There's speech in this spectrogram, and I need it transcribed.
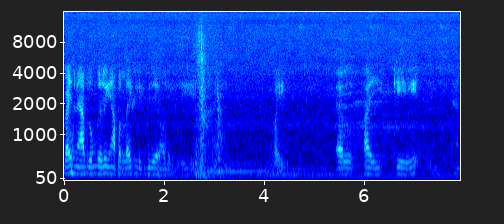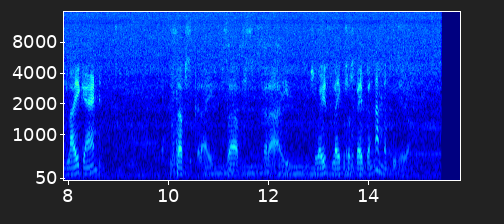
गाइस मैं आप लोगों के लिए यहाँ पर लाइक लिख भी दे रहा हूँ, लिख दीजिए। भाई L I K like and subscribe subscribe so guys like और सब्सक्राइब करना मत भूलिएगा।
